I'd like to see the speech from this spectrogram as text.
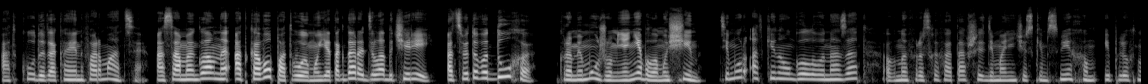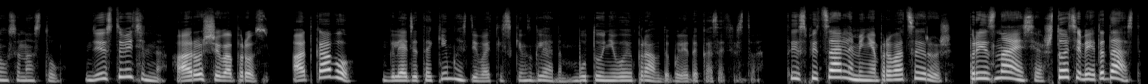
Откуда такая информация? А самое главное, от кого, по-твоему, я тогда родила дочерей? От Святого Духа? Кроме мужа у меня не было мужчин. Тимур откинул голову назад, вновь расхохотавшись демоническим смехом, и плюхнулся на стул. Действительно, хороший вопрос. От кого? Глядя таким издевательским взглядом, будто у него и правда были доказательства. «Ты специально меня провоцируешь. Признайся, что тебе это даст?»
